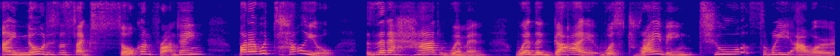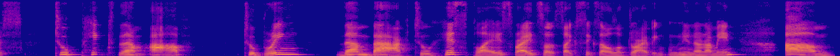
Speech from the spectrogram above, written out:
I know this is like so confronting, but I would tell you that I had women where the guy was driving two, three hours to pick them up, to bring them back to his place, right? So it's like six hours of driving, you know what I mean? Um,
